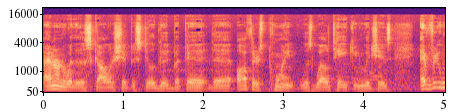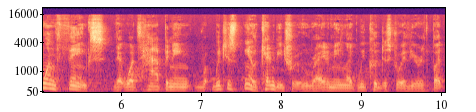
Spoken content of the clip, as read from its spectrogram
I don't know whether the scholarship is still good, but the, the author's point was well taken, which is everyone thinks that what's happening, which is, you know, can be true, right? I mean, like, we could destroy the earth, but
